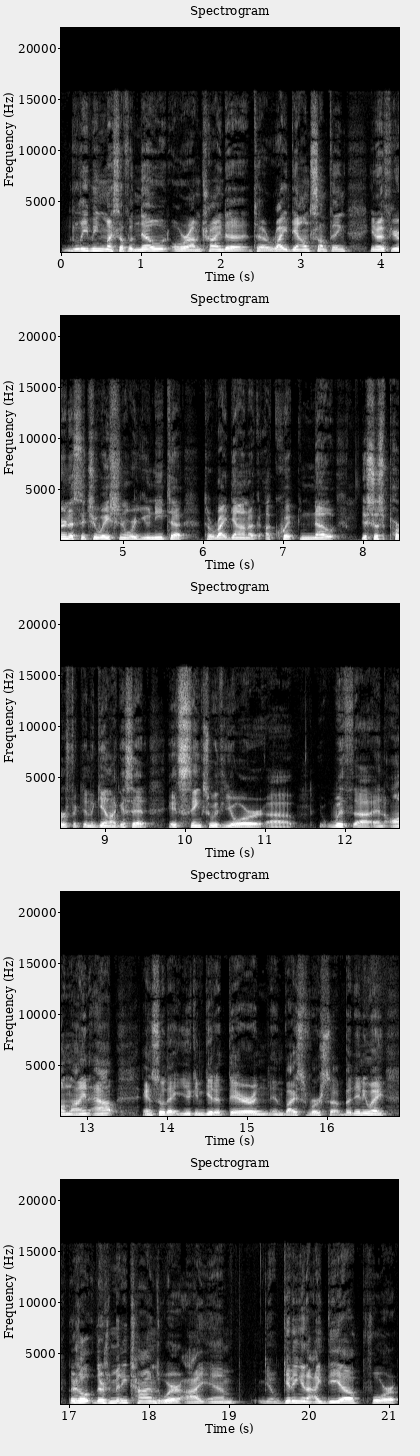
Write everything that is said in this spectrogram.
leaving myself a note or I'm trying to, to write down something, you know, if you're in a situation where you need to, to write down a, a quick note, this is perfect. And again, like I said, it syncs with your uh, with uh, an online app, and so that you can get it there and, and vice versa. But anyway, there's a, there's many times where I am you know getting an idea for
